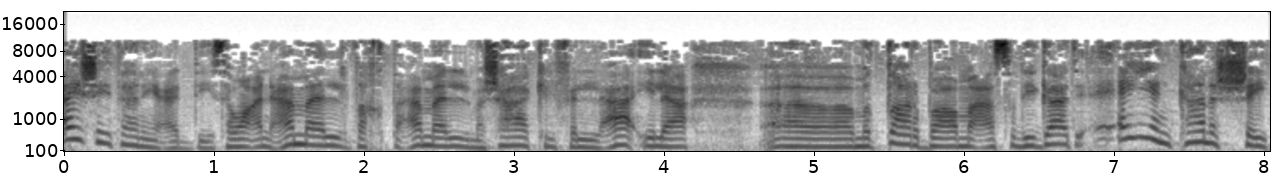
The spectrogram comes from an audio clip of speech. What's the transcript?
أي شيء ثاني يعدي سواء عمل ضغط عمل مشاكل في العائلة آه، متضاربة مع صديقات ايا كان الشيء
